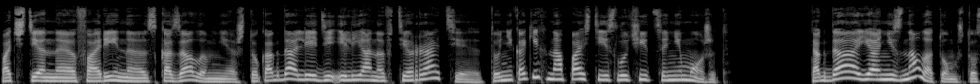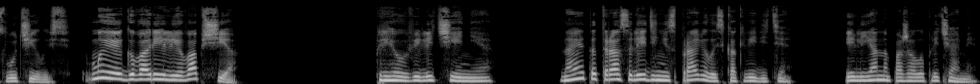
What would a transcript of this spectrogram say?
Почтенная Фарина сказала мне, что когда леди Ильяна в Тирате, то никаких напастей случиться не может. Тогда я не знал о том, что случилось. Мы говорили вообще. Преувеличение. На этот раз леди не справилась, как видите. Ильяна пожала плечами.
